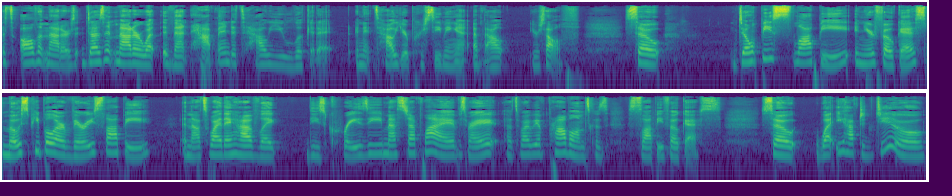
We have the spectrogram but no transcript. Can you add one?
it's all that matters. It doesn't matter what event happened, it's how you look at it and it's how you're perceiving it about yourself. So don't be sloppy in your focus. Most people are very sloppy, and that's why they have like these crazy messed up lives, right? That's why we have problems because sloppy focus. So, what you have to do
